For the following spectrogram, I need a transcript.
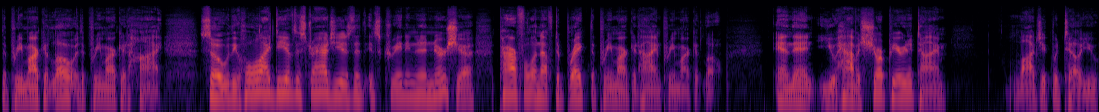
the pre-market low or the pre-market high. So the whole idea of the strategy is that it's creating an inertia powerful enough to break the pre-market high and pre-market low and then you have a short period of time, logic would tell you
